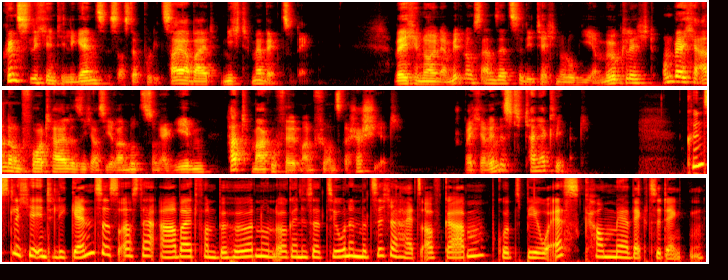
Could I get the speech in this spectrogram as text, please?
Künstliche Intelligenz ist aus der Polizeiarbeit nicht mehr wegzudenken welche neuen Ermittlungsansätze die Technologie ermöglicht und welche anderen Vorteile sich aus ihrer Nutzung ergeben, hat Marco Feldmann für uns recherchiert. Sprecherin ist Tanja Clement. Künstliche Intelligenz ist aus der Arbeit von Behörden und Organisationen mit Sicherheitsaufgaben, kurz BOS, kaum mehr wegzudenken.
